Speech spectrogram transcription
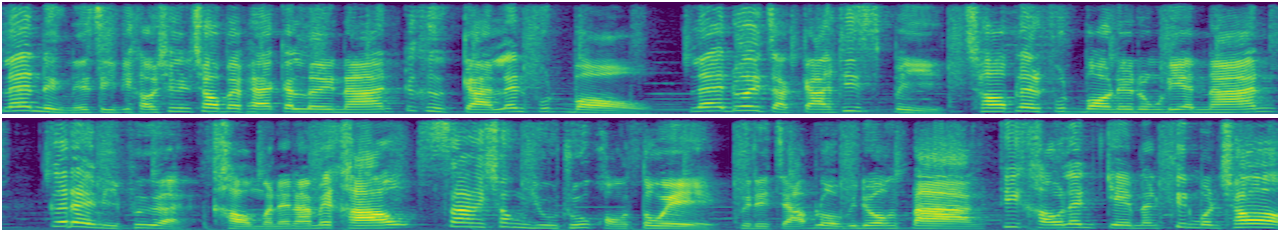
และหนึ่งในสิ่งที่เขาชื่นชอบไม่แพ้กันเลยนั้น ก็คือการเล่นฟุตบอล และด้วยจากการที่สปีดชอบเล่นฟุตบอลในโรงเรียนนั้น ก็ได้มีเพื่อน เข้ามาแนะนำให้เขาสร้างช่อง YouTube ของตัวเองเพื่อที่จะอัพโหลดวิดีโอต่างๆ ที่เขาเล่นเกมนั้นขึ้นบนช่อง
